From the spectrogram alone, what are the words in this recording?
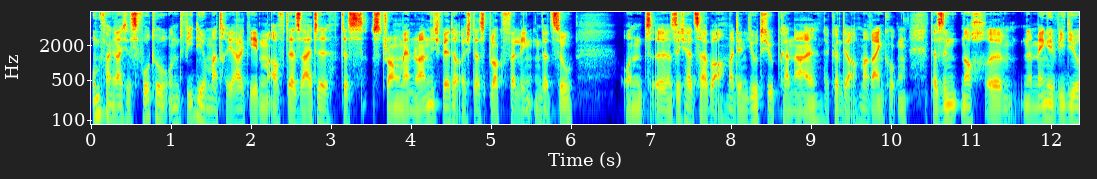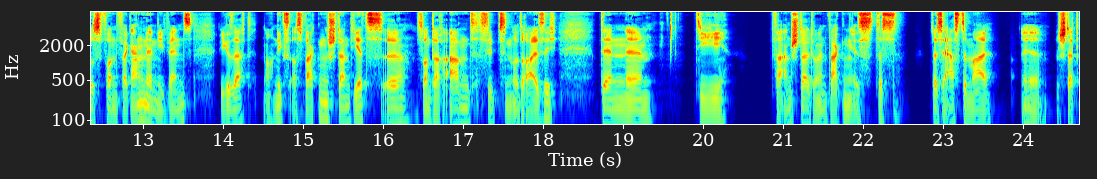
umfangreiches Foto- und Videomaterial geben auf der Seite des Strongman Run. Ich werde euch das Blog verlinken dazu und äh, sicherheitshalber auch mal den YouTube-Kanal. Da könnt ihr auch mal reingucken. Da sind noch äh, eine Menge Videos von vergangenen Events. Wie gesagt, noch nichts aus Wacken. Stand jetzt äh, Sonntagabend 17.30 Uhr. Denn äh, die Veranstaltung in Wacken ist das, das erste Mal äh, statt,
